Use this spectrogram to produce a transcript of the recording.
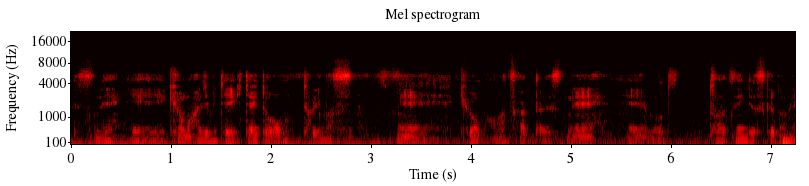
ですね、えー、今日も始めていきたいと思っております。えー、今日も暑かったですね。えー、もうずっと暑いんですけどね、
